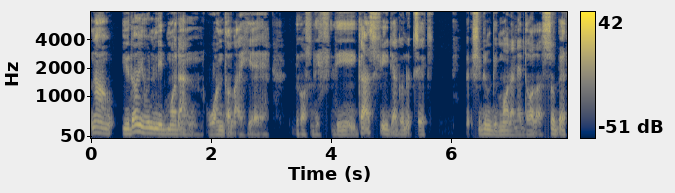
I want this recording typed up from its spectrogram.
now you don't even need more than one dollar here because the the gas fee they're going to take shouldn't be more than a dollar. So but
